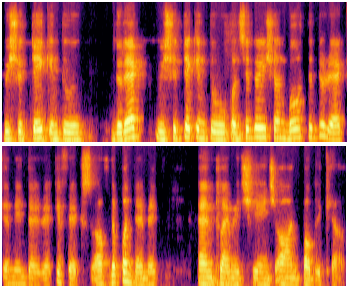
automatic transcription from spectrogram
We should take into direct, we should take into consideration both the direct and indirect effects of the pandemic and climate change on public health.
